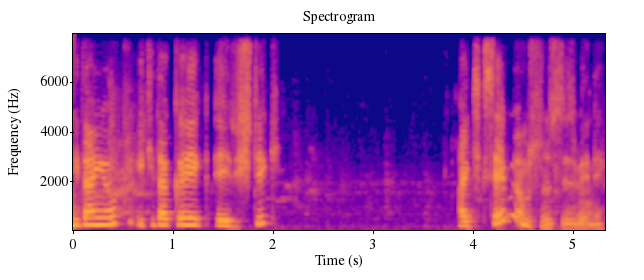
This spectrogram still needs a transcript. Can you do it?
giden yok. İki dakikaya eriştik. Artık sevmiyor musunuz siz beni?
